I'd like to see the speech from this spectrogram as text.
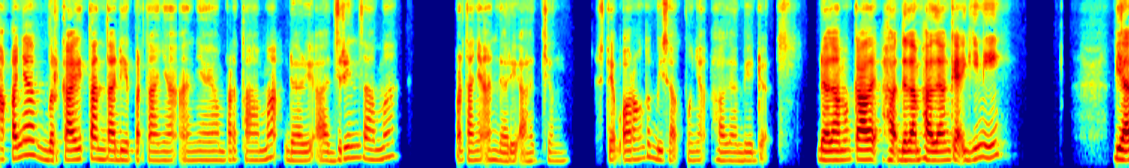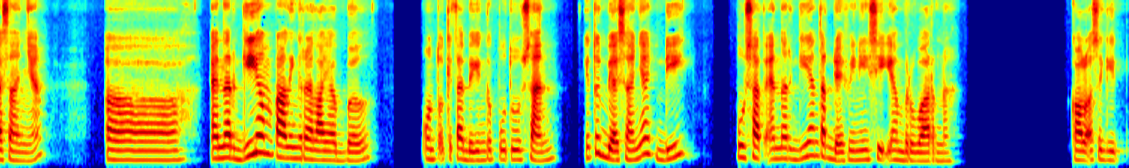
Makanya berkaitan tadi pertanyaannya yang pertama dari Ajrin sama pertanyaan dari Ajeng. Setiap orang tuh bisa punya hal yang beda. Dalam dalam hal yang kayak gini, biasanya, uh, energi yang paling reliable untuk kita bikin keputusan, itu biasanya di pusat energi yang terdefinisi yang berwarna. Kalau segit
